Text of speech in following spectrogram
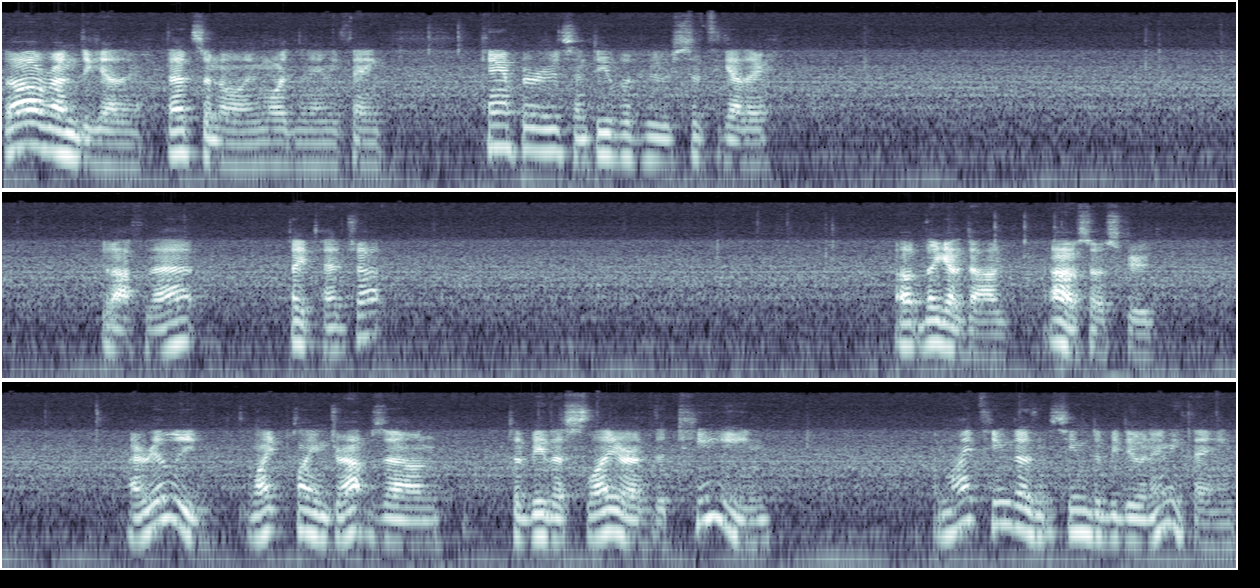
They all run together. That's annoying more than anything. Campers and people who sit together. Get off of that. Take headshot. Oh, they got a dog. I was so screwed. I really like playing drop zone to be the slayer of the team, but my team doesn't seem to be doing anything.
